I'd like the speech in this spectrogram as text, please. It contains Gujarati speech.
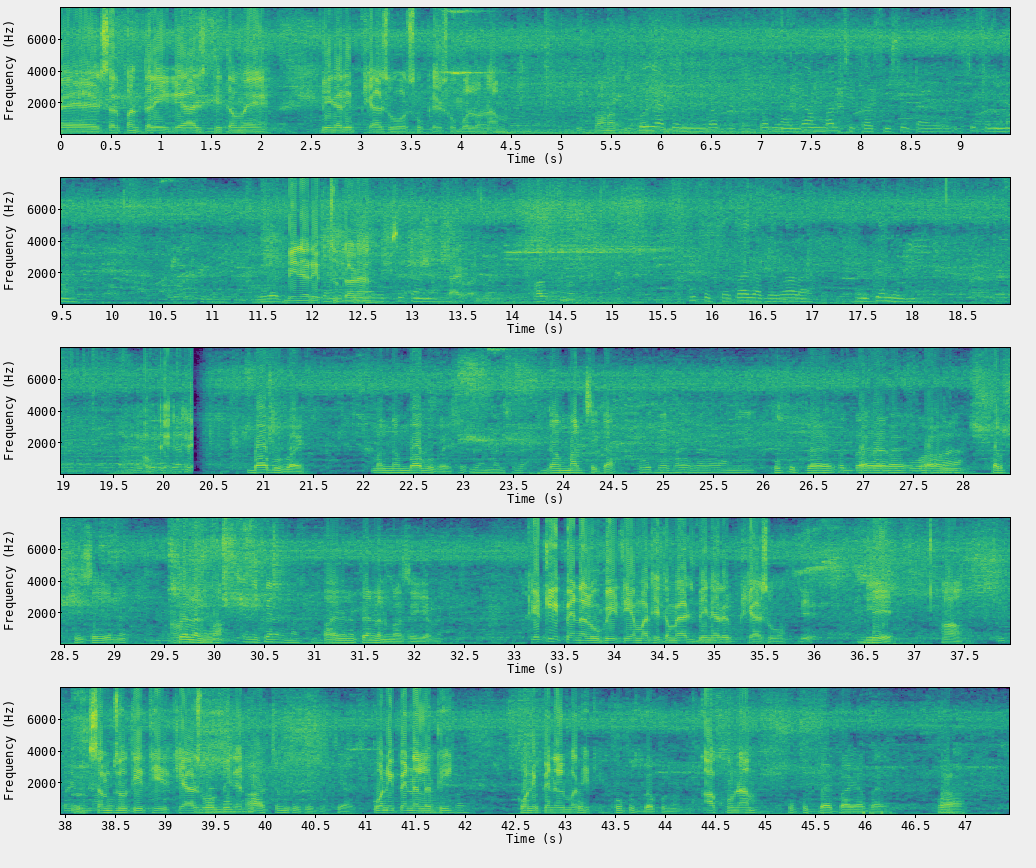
અને સરપંચ તરીકે આજથી તમે બિનરીફ થયા છો શું કહેશો? બોલો નામ. બિનરીફ ચૂંટાણા. ઓકે. બાબુભાઈ મારું નામ બાબુભાઈ છે. ગામ માલસિકા ભૂપતભાઈ તરફથી છે અમે પેનલમાં. હા એને પેનલમાં છે અમે. કેટલી પેનલ ઊભી હતી? એમાંથી તમે આજ બિનહરીફ થયા છો. બે. બે. હા. સમજૂતીથી થયા છો બિનહરીફ હા સમજૂતીથી થયા કોની પેનલ હતી? કોની પેનલમાંથી હતી? ભૂપત બાપુનું આખું નામ? ભૂપતભાઈ ભાયાભાઈ. વાળા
